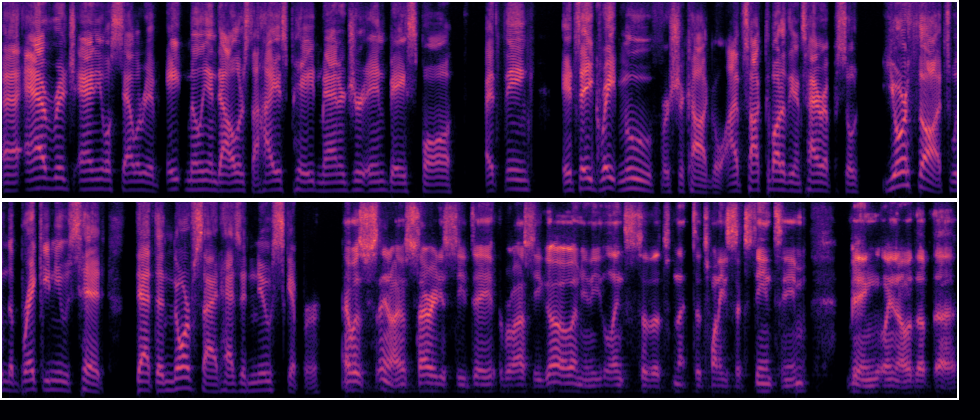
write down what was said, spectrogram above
uh, average annual salary of $8 million, the highest paid manager in baseball. I think it's a great move for Chicago. I've talked about it the entire episode. Your thoughts when the breaking news hit that the North Side has a new skipper? I was, you know, I was sorry to see Dave Rossi go. I mean, he links to the to 2016 team, being, you know, the the,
